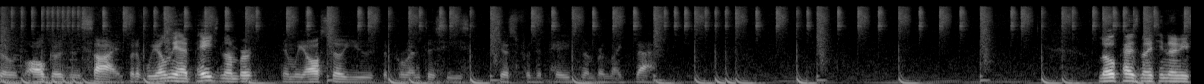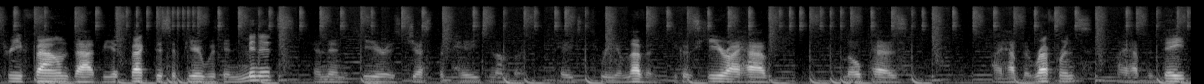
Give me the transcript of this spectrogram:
So it all goes inside. But if we only had page number, then we also use the parentheses just for the page number like that. Lopez 1993 found that the effect disappeared within minutes, and then here is just the page number, page 311. Because here I have Lopez, I have the reference, I have the date,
